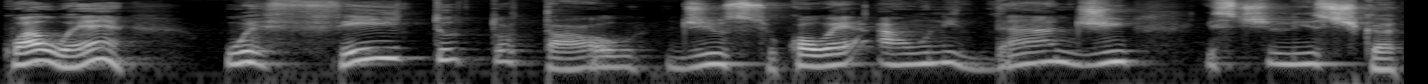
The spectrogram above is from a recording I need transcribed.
qual é o efeito total disso, qual é a unidade estilística,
